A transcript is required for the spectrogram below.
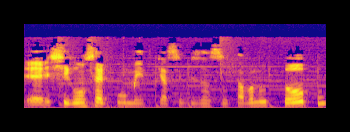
é, chegou um certo momento que a civilização tava no topo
